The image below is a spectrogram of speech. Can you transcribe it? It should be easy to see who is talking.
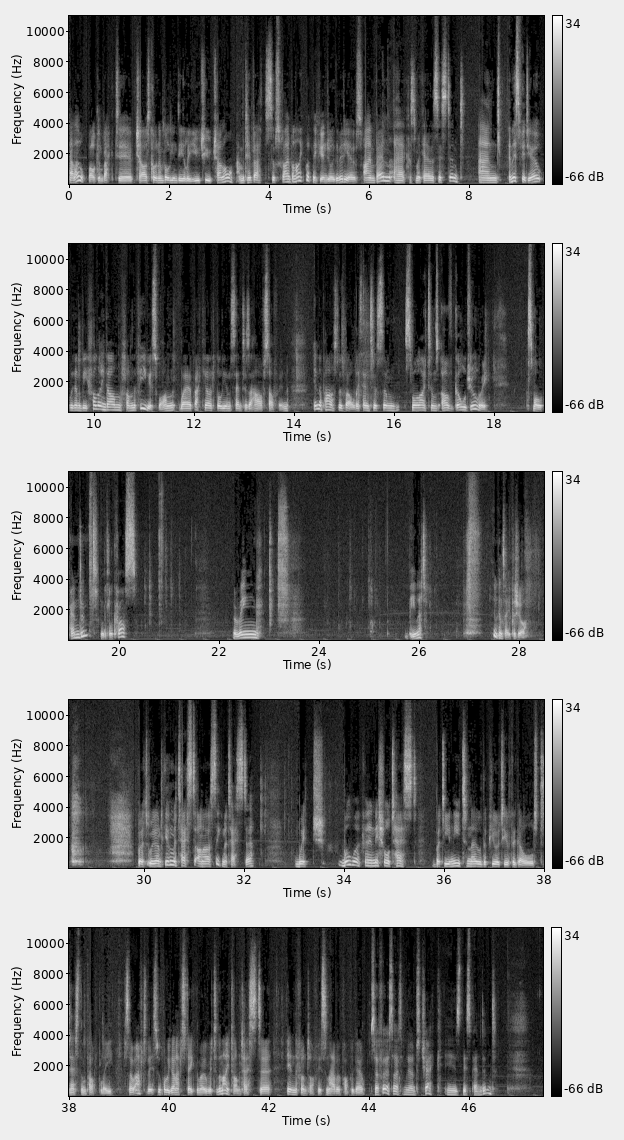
Speaker 1: Hello, welcome back to Chards Coin and Bullion Dealer YouTube channel. Remember to hit that subscribe and like button if you enjoy the videos. I'm Ben, a customer care assistant, and in this video we're going to be following on from the previous one where Backyard Bullion sent us a half sovereign. In the past as well, they sent us some small items of gold jewellery. A small pendant, a little cross, a ring, a peanut. Who can say for sure? But we're going to give them a test on our Sigma tester, which will work for an initial test, but you need to know the purity of the gold to test them properly. So after this, we're probably going to have to take them over to the Niton tester in the front office and have a proper go. So first item we're going to check is this pendant,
